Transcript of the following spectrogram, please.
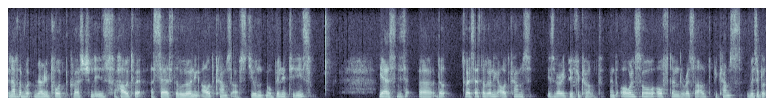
Another very important question is how to assess the learning outcomes of student mobilities. Yes, this, uh, the, to assess the learning outcomes is very difficult. And also often the result becomes visible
